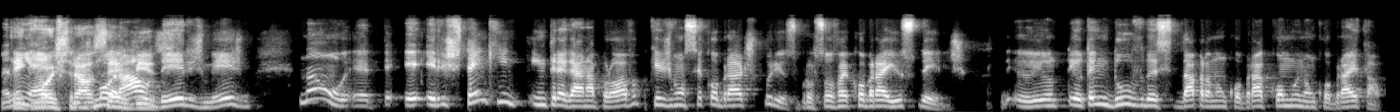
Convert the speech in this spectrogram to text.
não é tem nem que ético, mostrar o moral serviço. deles mesmo. Não, é, eles têm que entregar na prova, porque eles vão ser cobrados por isso. O professor vai cobrar isso deles. Eu, eu, eu tenho dúvida se dá para não cobrar, como não cobrar e tal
